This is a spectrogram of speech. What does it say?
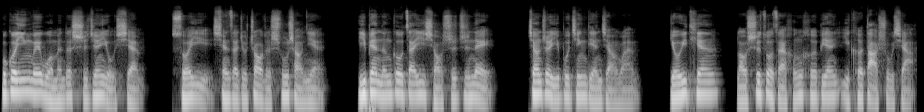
不过，因为我们的时间有限，所以现在就照着书上念，以便能够在一小时之内将这一部经典讲完。有一天，老师坐在恒河边一棵大树下，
